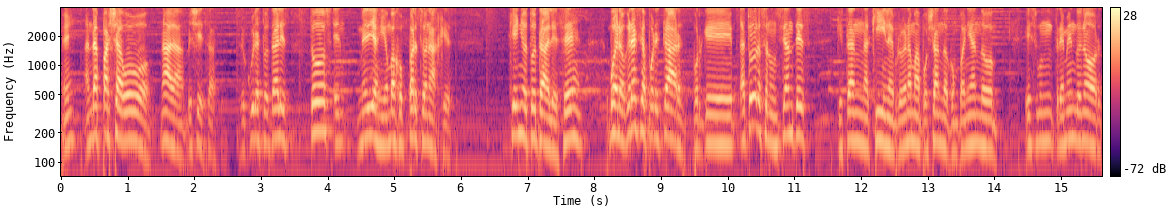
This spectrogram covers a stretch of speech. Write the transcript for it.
¿Eh? Andás para allá, bobo. Nada, bellezas. Locuras totales. Todos en medias guion bajo personajes. Genios totales, ¿eh? Bueno, gracias por estar. Porque a todos los anunciantes que están aquí en el programa apoyando, acompañando, es un tremendo honor.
